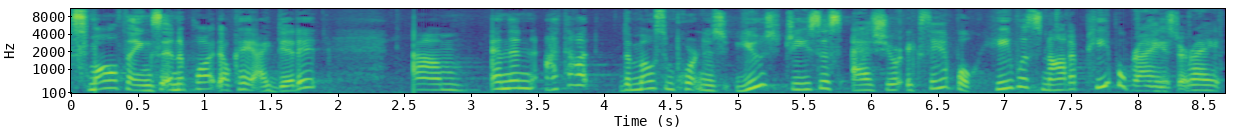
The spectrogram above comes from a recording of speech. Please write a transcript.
small things and apply. Okay, I did it. Um, and then I thought the most important is use Jesus as your example. He was not a people Right, pleaser. right.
